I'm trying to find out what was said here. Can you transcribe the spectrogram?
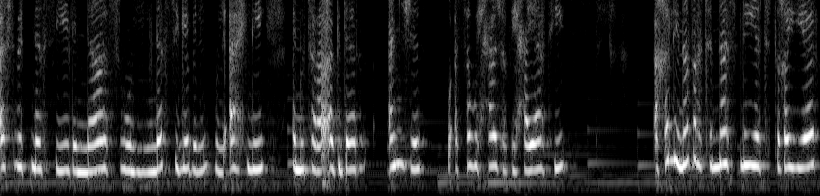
أثبت نفسي للناس ولنفسي قبل ولأهلي إنه ترى أقدر أنجز وأسوي حاجة في حياتي. أخلي نظرة الناس لي تتغير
